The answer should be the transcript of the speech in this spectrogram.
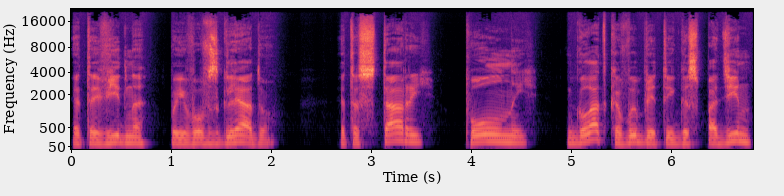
Это видно по его взгляду. Это старый, полный, гладко выбритый господин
